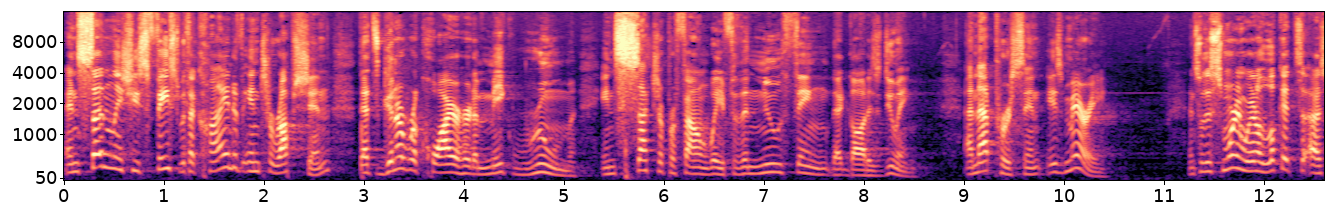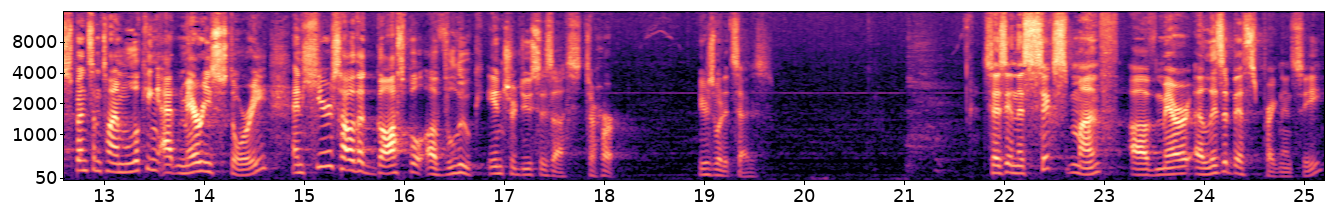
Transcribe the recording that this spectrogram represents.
And suddenly she's faced with a kind of interruption that's going to require her to make room in such a profound way for the new thing that God is doing. And that person is Mary. And so this morning we're going to look at, uh, spend some time looking at Mary's story, and here's how the Gospel of Luke introduces us to her. Here's what it says. Says, In the sixth month of Mary, Elizabeth's pregnancy,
